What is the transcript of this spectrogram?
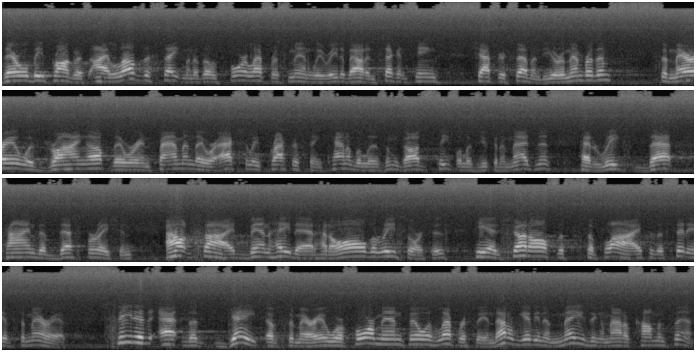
There will be progress. I love the statement of those four leprous men we read about in 2 Kings chapter 7. Do you remember them? Samaria was drying up. They were in famine. They were actually practicing cannibalism. God's people, if you can imagine it, had reached that kind of desperation. outside, Ben-Hadad had all the resources. He had shut off the supply to the city of Samaria. Seated at the gate of Samaria were four men filled with leprosy, and that'll give you an amazing amount of common sense.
